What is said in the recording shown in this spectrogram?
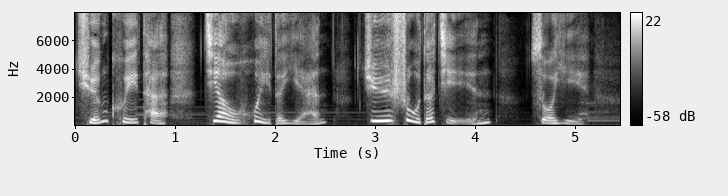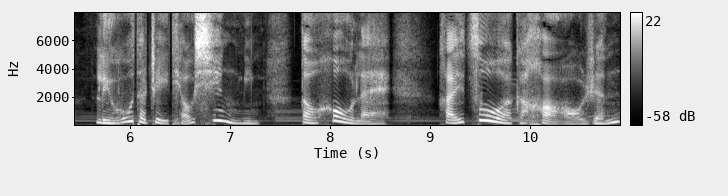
全亏他教诲得严，拘束得紧，所以留的这条性命，到后来。还做个好人。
